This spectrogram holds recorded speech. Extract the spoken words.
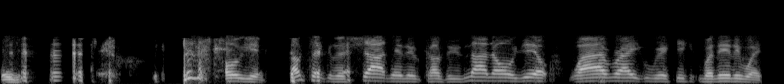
oh yeah, I'm taking a shot at him because he's not on yet. Why right, Ricky? But anyway,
